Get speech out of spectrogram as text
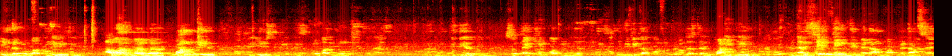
in the global community. Our uh, uh, one in, institute is globally known as ICBD. দ্বিতীয়ত So thank you for being here. It is too difficult for me to understand what you mean. And same thing the madam, what madam said,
